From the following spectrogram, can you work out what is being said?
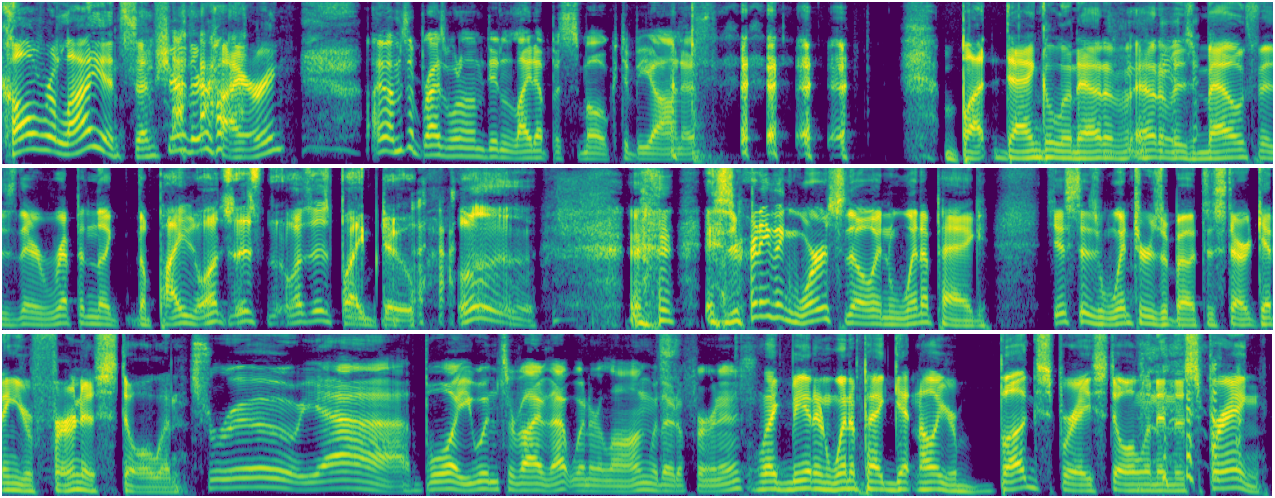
Call Reliance. I'm sure they're hiring. I- I'm surprised one of them didn't light up a smoke, to be honest. Butt dangling out of out of his mouth as they're ripping the, the pipe. What's this? What's this pipe do? Is there anything worse though in Winnipeg? Just as winter's about to start, getting your furnace stolen. True, yeah. Boy, you wouldn't survive that winter long without a furnace. Like being in Winnipeg, getting all your bug spray stolen in the spring.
